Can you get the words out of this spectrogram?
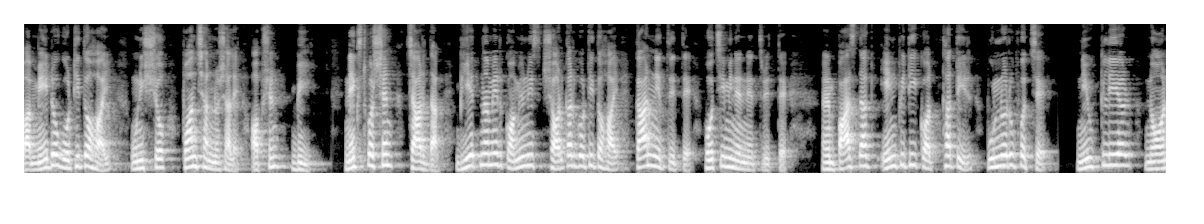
বা মেডো গঠিত হয় উনিশশো পঞ্চান্ন সালে, অপশন বি। নেক্সট কোশ্চেন চার দাগ ভিয়েতনামের কমিউনিস্ট সরকার গঠিত হয় কার নেতৃত্বে? হোচিমিনের নেতৃত্বে। পাঁচ দাগ এনপিটি কথাটির পূর্ণরূপ হচ্ছে nuclear non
